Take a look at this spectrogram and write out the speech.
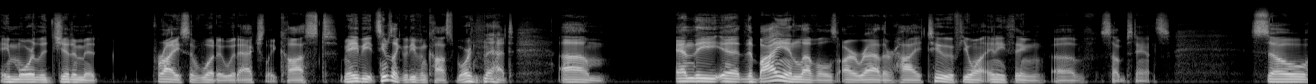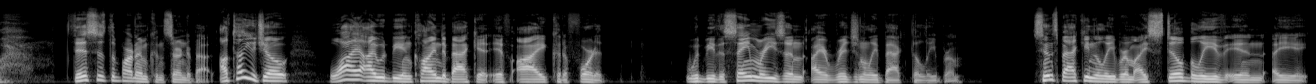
a more legitimate price of what it would actually cost. Maybe it seems like it would even cost more than that. Um, and the uh, the buy-in levels are rather high too if you want anything of substance. So this is the part I'm concerned about. I'll tell you, Joe, why I would be inclined to back it if I could afford it would be the same reason I originally backed the Librem. Since backing the Librem, I still believe in a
